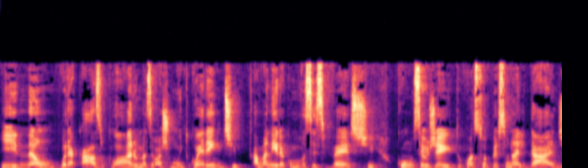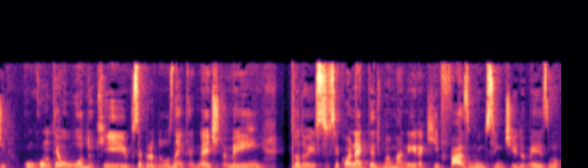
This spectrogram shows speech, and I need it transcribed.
E não por acaso, claro, mas eu acho muito coerente a maneira como você se veste, com o seu jeito, com a sua personalidade, com o conteúdo que você produz na internet também. Tudo isso se conecta de uma maneira que faz muito sentido mesmo.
